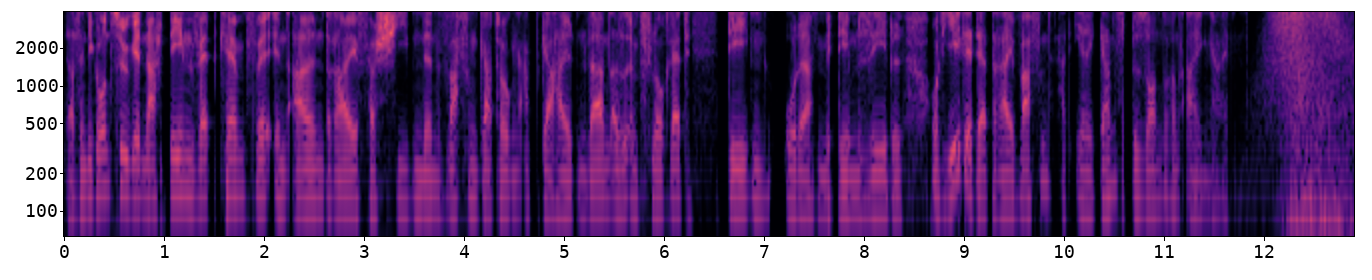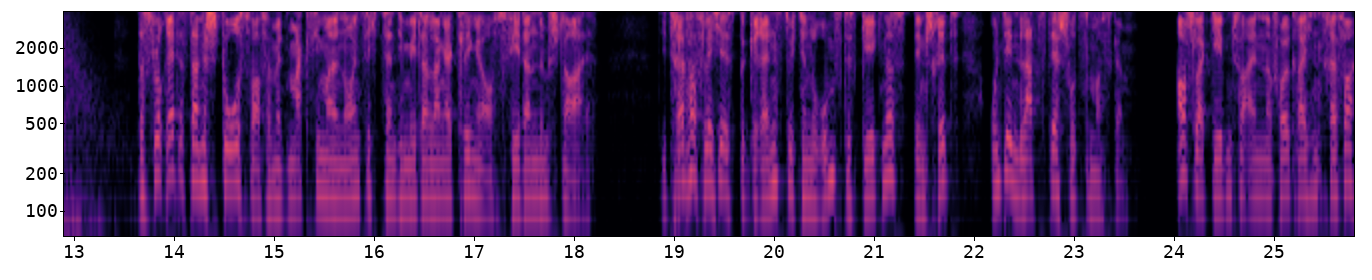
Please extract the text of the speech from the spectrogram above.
Das sind die Grundzüge, nach denen Wettkämpfe in allen drei verschiedenen Waffengattungen abgehalten werden, also im Florett, Degen oder mit dem Säbel. Und jede der drei Waffen hat ihre ganz besonderen Eigenheiten. Das Florett ist eine Stoßwaffe mit maximal 90 Zentimeter langer Klinge aus federndem Stahl. Die Trefferfläche ist begrenzt durch den Rumpf des Gegners, den Schritt und den Latz der Schutzmaske. Ausschlaggebend für einen erfolgreichen Treffer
